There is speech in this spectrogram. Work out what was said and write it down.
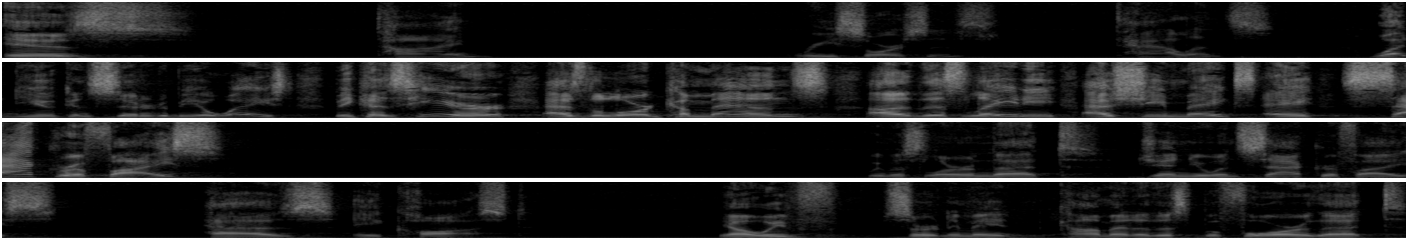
Is time, resources, talents, what do you consider to be a waste? Because here, as the Lord commends uh, this lady as she makes a sacrifice, we must learn that genuine sacrifice has a cost. You know, we've certainly made comment of this before that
